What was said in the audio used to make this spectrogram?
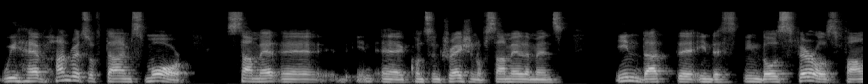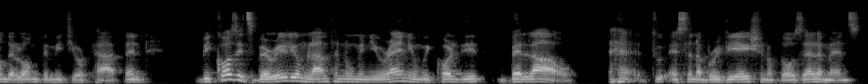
we have hundreds of times more some uh, in, uh, concentration of some elements in that uh, in this in those spherules found along the meteor path. And because it's beryllium lanthanum and uranium we called it belau to, as an abbreviation of those elements.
